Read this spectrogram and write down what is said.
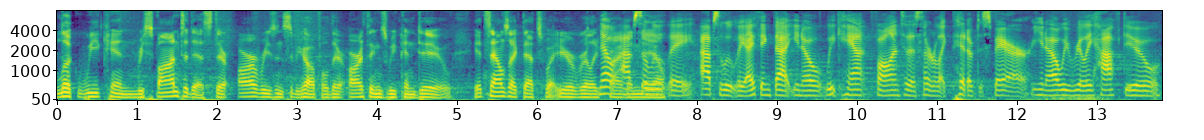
look, we can respond to this. There are reasons to be hopeful, there are things we can do. It sounds like that's what you're really No, trying to nail. absolutely, absolutely. I think that you know we can't fall into this sort of like pit of despair. You know, we really have to,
